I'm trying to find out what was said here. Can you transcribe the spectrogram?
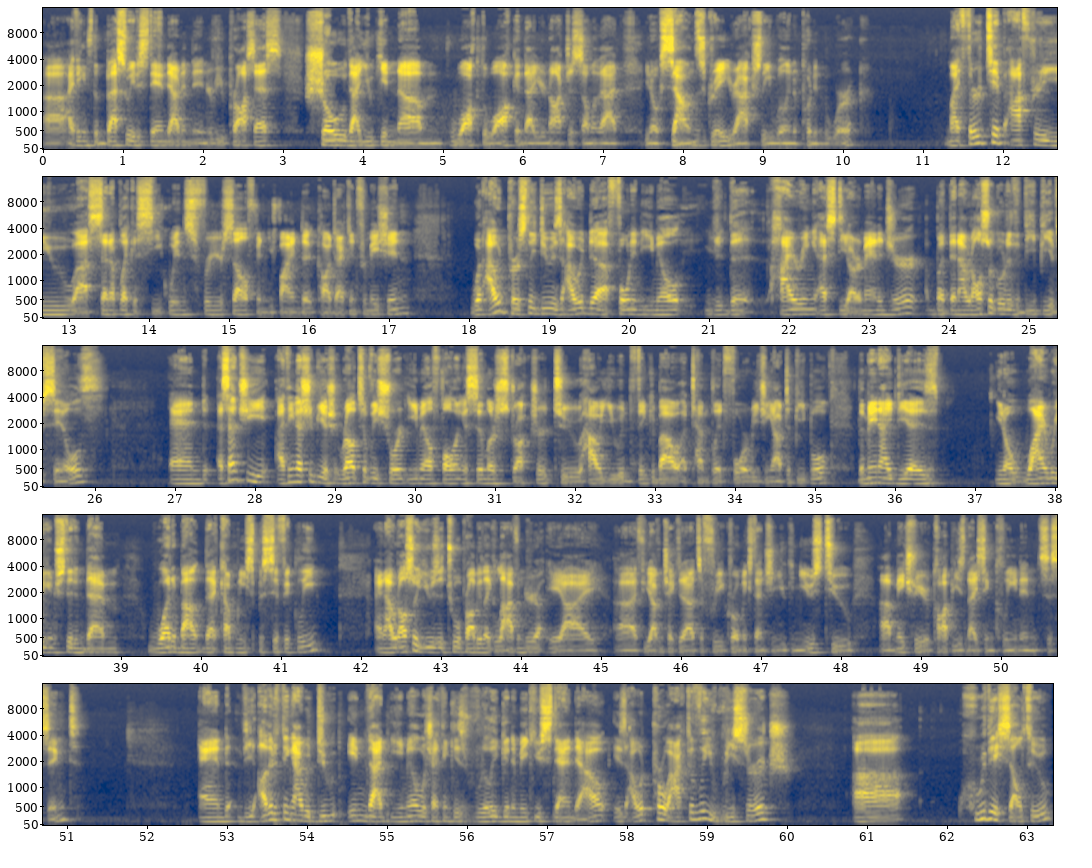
Uh, I think it's the best way to stand out in the interview process. Show that you can um, walk the walk and that you're not just someone that you know sounds great. You're actually willing to put in the work. My third tip after you uh, set up like a sequence for yourself and you find the contact information, what I would personally do is I would uh, phone and email the hiring SDR manager, but then I would also go to the VP of sales. And essentially, I think that should be a relatively short email following a similar structure to how you would think about a template for reaching out to people. The main idea is, you know, why were you interested in them? What about that company specifically? And I would also use a tool probably like Lavender AI. Uh, if you haven't checked it out, it's a free Chrome extension you can use to uh, make sure your copy is nice and clean and succinct. And the other thing I would do in that email, which I think is really going to make you stand out, is I would proactively research uh, who they sell to.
